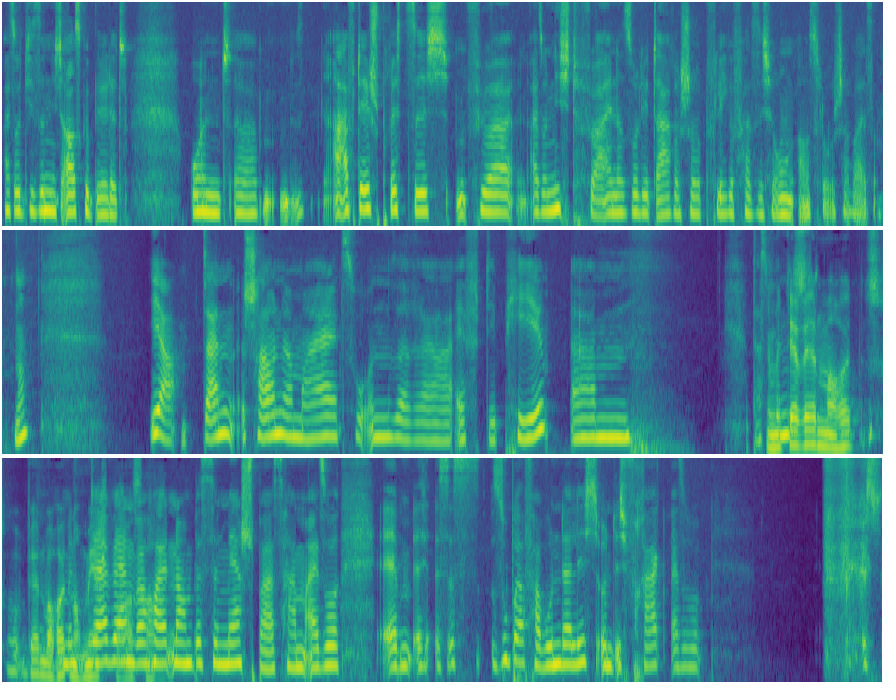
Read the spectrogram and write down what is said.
also die sind nicht ausgebildet. Und äh, AfD spricht sich für, also nicht für eine solidarische Pflegeversicherung aus, logischerweise. Ne? Ja, dann schauen wir mal zu unserer FDP. Ähm, ja, mit der werden wir heute, werden wir heute noch mehr Spaß haben. Mit der werden wir heute noch ein bisschen mehr Spaß haben. Also ähm, es ist super verwunderlich und ich frage, also ich,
